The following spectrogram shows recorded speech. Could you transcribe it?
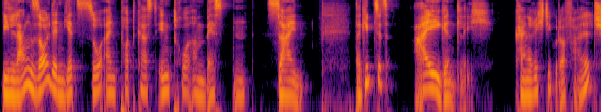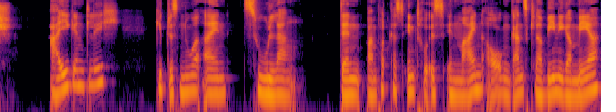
wie lang soll denn jetzt so ein Podcast-Intro am besten sein? Da gibt's jetzt eigentlich keine richtig oder falsch. Eigentlich gibt es nur ein zu lang. Denn beim Podcast-Intro ist in meinen Augen ganz klar weniger mehr.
